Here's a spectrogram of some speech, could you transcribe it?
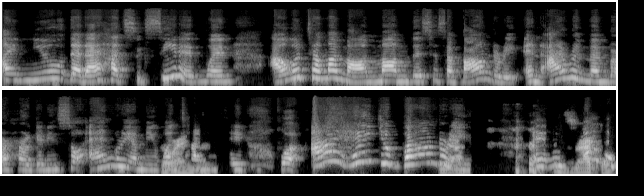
I knew that I had succeeded when I would tell my mom, Mom, this is a boundary. And I remember her getting so angry at me one time and saying, Well, I hate your boundaries. Yeah. exactly.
